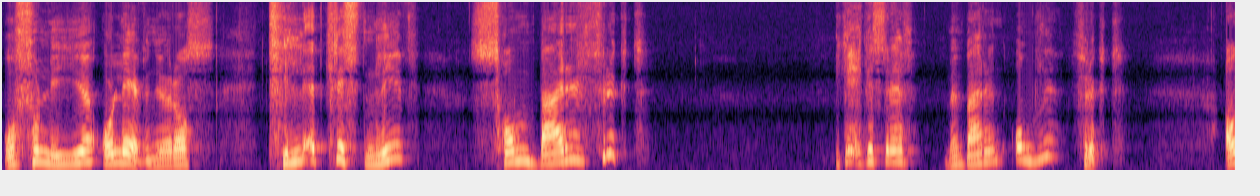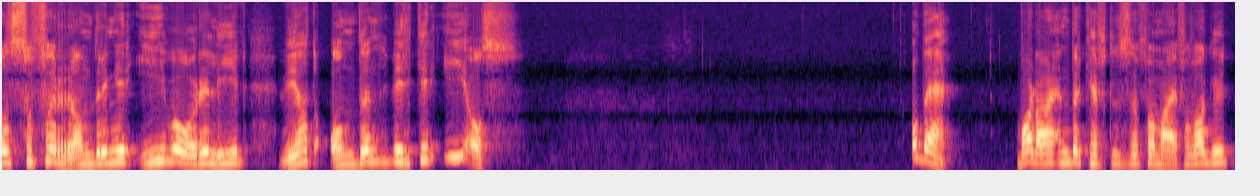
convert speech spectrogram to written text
Og fornye og levendegjøre oss til et kristenliv som bærer frukt. Ikke eget strev, men bærer en åndelig frukt. Altså forandringer i våre liv ved at Ånden virker i oss. Og det var da en bekreftelse for meg for hva Gud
